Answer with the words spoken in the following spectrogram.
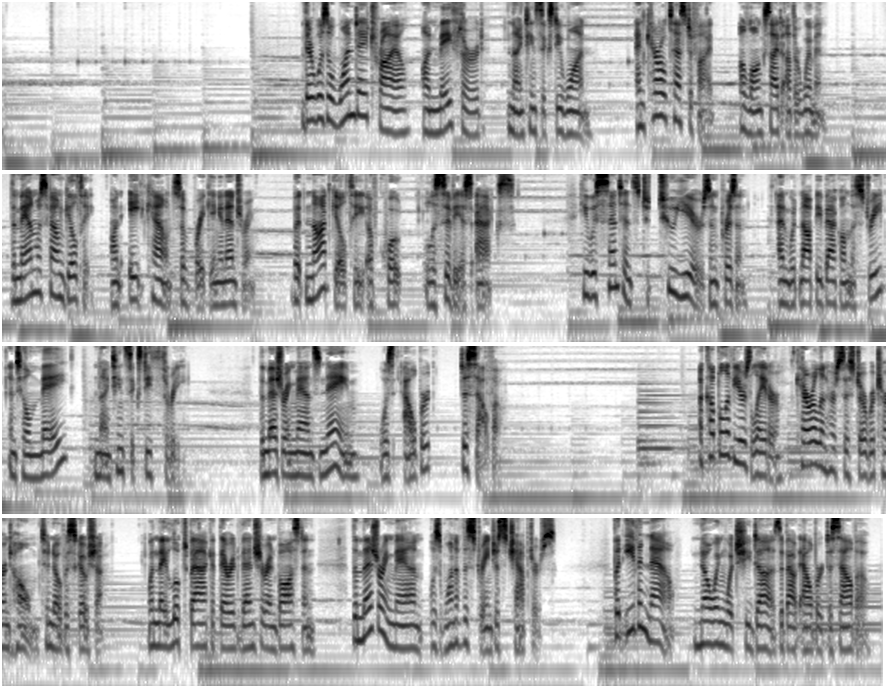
There was a one day trial on May 3rd, 1961, and Carol testified alongside other women. The man was found guilty on eight counts of breaking and entering, but not guilty of, quote, lascivious acts. He was sentenced to two years in prison and would not be back on the street until May 1963. The measuring man's name was Albert DeSalvo. A couple of years later, Carol and her sister returned home to Nova Scotia. When they looked back at their adventure in Boston, the measuring man was one of the strangest chapters. But even now, knowing what she does about Albert DeSalvo,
